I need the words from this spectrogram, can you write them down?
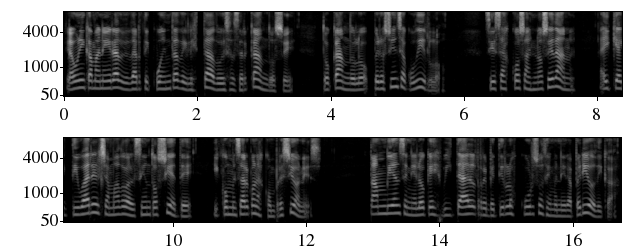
La única manera de darte cuenta del estado es acercándose, tocándolo, pero sin sacudirlo. Si esas cosas no se dan, hay que activar el llamado al 107 y comenzar con las compresiones. También señaló que es vital repetir los cursos de manera periódica.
